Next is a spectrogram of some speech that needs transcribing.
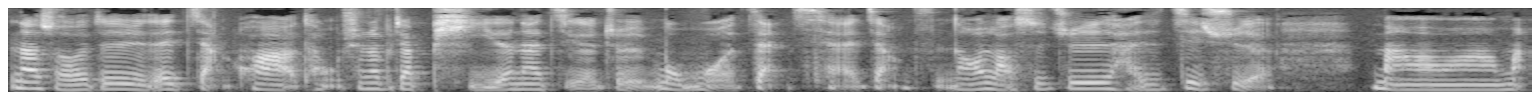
那时候就是在讲话的同学，那比较皮的那几个就是默默站起来这样子，然后老师就是还是继续的骂骂骂骂。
